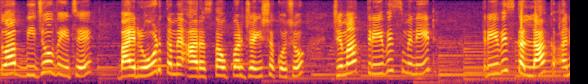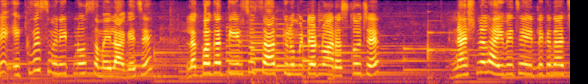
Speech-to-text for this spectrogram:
તો આ બીજો વે છે, બાય રોડ તમે આ રસ્તા ઉપર જઈ શકો છો, જેમાં ત્રેવીસ મિનિટ, ત્રેવીસ કલાક અને એકવીસ મિનિટનો સમય લાગે છે. લગભગ તેરસો સાત કિલોમીટરનો આ રસ્તો છે. નેશનલ હાઈવે છે એટલે કદાચ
